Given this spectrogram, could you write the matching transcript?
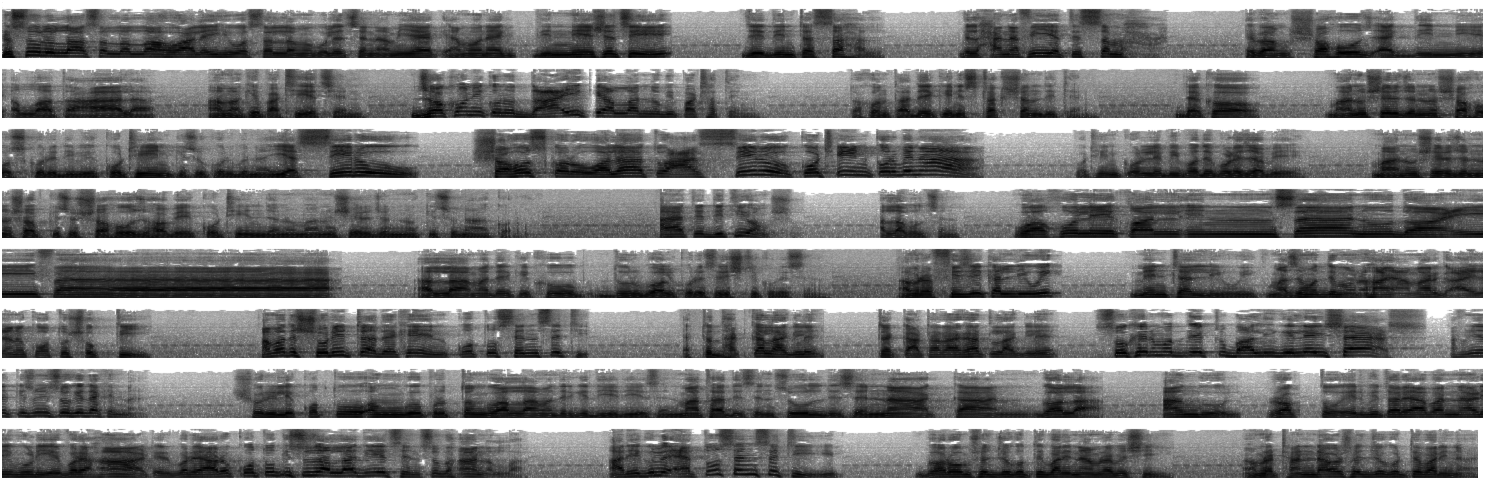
রসুল্লাহ সাল্লাহ আলহি ওয়াসাল্লাম বলেছেন, আমি এক এমন এক দিন নিয়ে এসেছি যে দিনটা সাহাল, বিল হানাফিয়াত এবং সহজ একদিন নিয়ে আল্লাহ তাআলা আমাকে পাঠিয়েছেন। যখনই কোনো দায়ীকে আল্লাহ নবী পাঠাতেন, তখন তাদেরকে ইনস্ট্রাকশন দিতেন। দেখো মানুষের জন্য সহজ করে দিবে কঠিন কিছু করবে না ইয়াসিরু সহজ করো ওয়ালা তো আসিরু কঠিন করবে না কঠিন করলে বিপদে পড়ে যাবে মানুষের জন্য সবকিছু সহজ হবে কঠিন যেন মানুষের জন্য কিছু না করো আয়াতের দ্বিতীয় অংশ আল্লাহ বলছেন وَخُلِقَ الْإِنسَانُ ضَعِيفًا আল্লাহ আমাদেরকে খুব দুর্বল করে সৃষ্টি করেছেন আমরা ফিজিক্যালি উইক মেন্টালি উইক মাঝে মধ্যে মনে হয় আমার গায়ে যেন কত শক্তি। আমাদের শরীরটা দেখেন কত সেন্সিটিভ একটা ধাক্কা লাগলে, একটা কাটার আঘাত লাগলে, চোখের মধ্যে একটু বালি গেলেই শেষ। আপনি আর কিছুই চোখে দেখেন না। শরীরে কত অঙ্গ প্রত্যঙ্গ আল্লাহ আমাদেরকে দিয়ে দিয়েছেন। মাথা দিয়েছেন, চুল দিয়েছেন, নাক, কান, গলা। আঙ্গুল, রক্ত, এর ভিতরে আবার নাড়ি ভুড়ি এরপরে হার্ট এরপরে আরও কত কিছু আল্লাহ দিয়েছেন সুবহান আল্লাহ আর এগুলো এত সেন্সিটিভ গরম সহ্য করতে পারি না আমরা বেশি। আমরা ঠান্ডাও সহ্য করতে পারি না।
